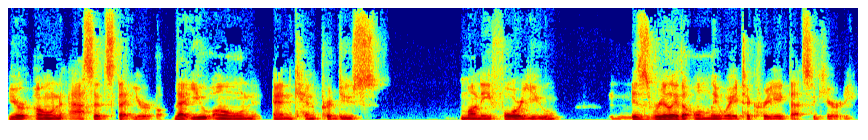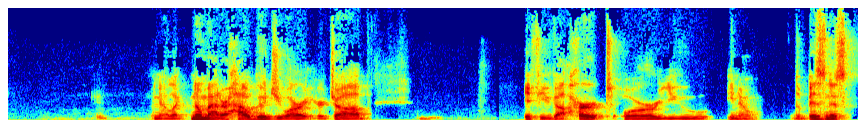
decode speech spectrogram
your own assets that you're that you own and can produce money for you mm-hmm. is really the only way to create that security. You know, like no matter how good you are at your job, if you got hurt or you you know the business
